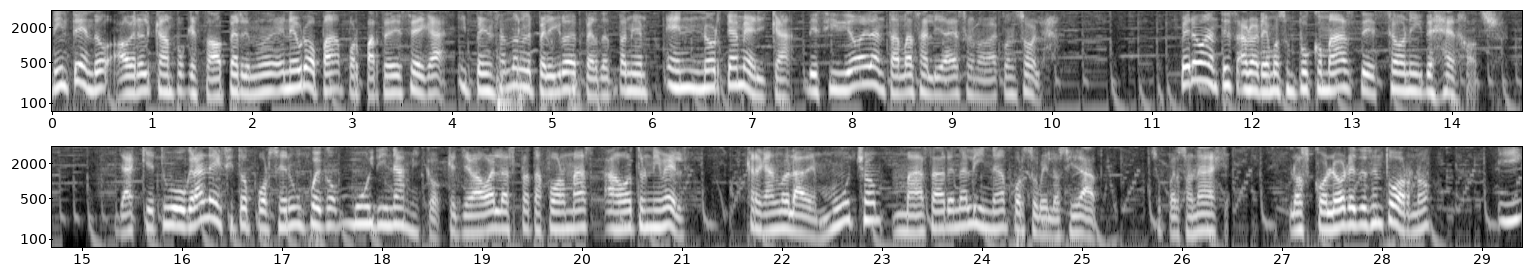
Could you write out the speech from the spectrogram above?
Nintendo, a ver el campo que estaba perdiendo en Europa por parte de Sega y pensando en el peligro de perder también en Norteamérica, decidió adelantar la salida de su nueva consola. Pero antes hablaremos un poco más de Sonic the Hedgehog, ya que tuvo gran éxito por ser un juego muy dinámico que llevaba las plataformas a otro nivel, cargándola de mucho más adrenalina por su velocidad, su personaje, los colores de su entorno y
